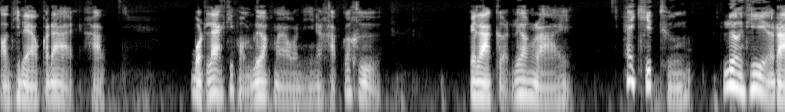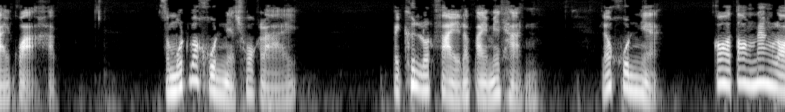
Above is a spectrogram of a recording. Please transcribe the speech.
ตอนที่แล้วก็ได้ครับ บทแรกที่ผมเลือกมาวันนี้นะครับ ก็คือ เวลาเกิดเรื่องร้าย ให้คิดถึงเรื่องที่ร้ายกว่าครับ สมมุติว่าคุณเนี่ยโชคร้าย ไปขึ้นรถไฟแล้วไปไม่ทัน แล้วคุณเนี่ยก็ต้องนั่งรอ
